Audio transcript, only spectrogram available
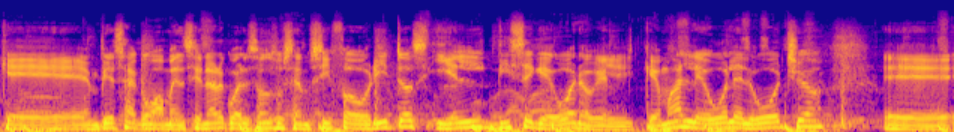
Que empieza como a mencionar cuáles son sus MC favoritos y él dice que bueno, que el que más le vuela el bocho eh,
